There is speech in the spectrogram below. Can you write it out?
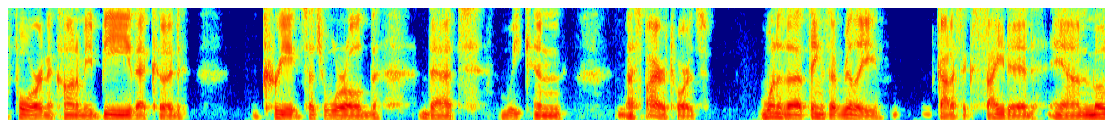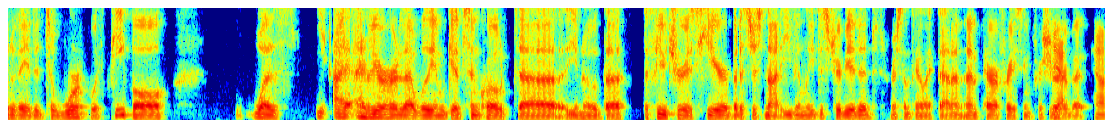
for an economy be that could create such a world that we can aspire towards. One of the things that really got us excited and motivated to work with people was I, have you ever heard of that William Gibson quote? Uh, you know, the the future is here, but it's just not evenly distributed, or something like that. I'm, I'm paraphrasing for sure, yeah, but yeah.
